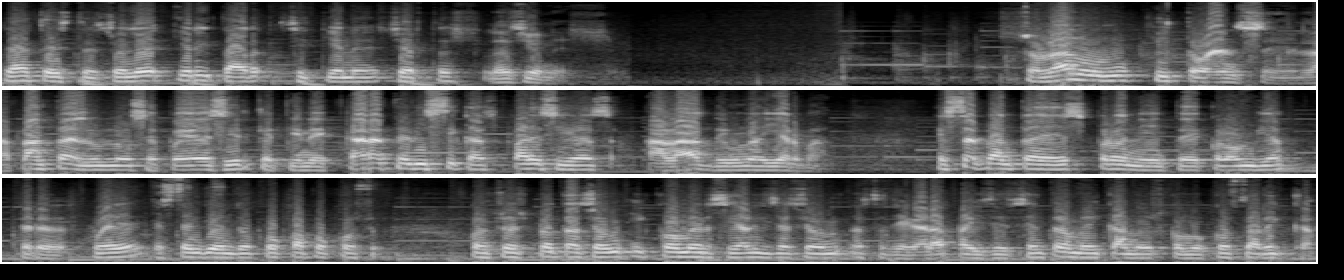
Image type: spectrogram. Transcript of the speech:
ya que este suele irritar si tiene ciertas lesiones. Solanum pitoense. La planta del lulo se puede decir que tiene características parecidas a las de una hierba. Esta planta es proveniente de Colombia, pero fue extendiendo poco a poco con su explotación y comercialización hasta llegar a países centroamericanos como Costa Rica,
